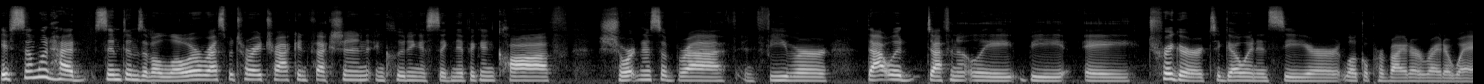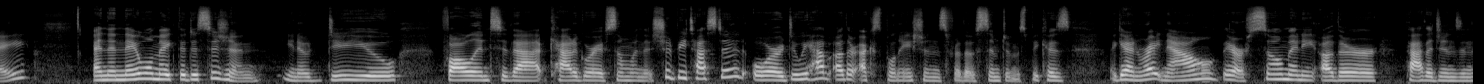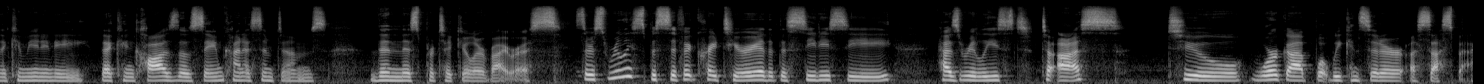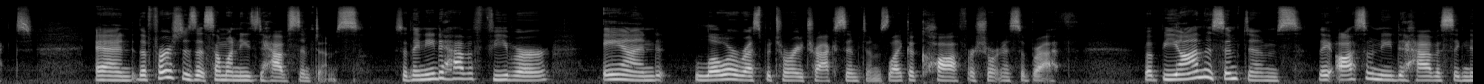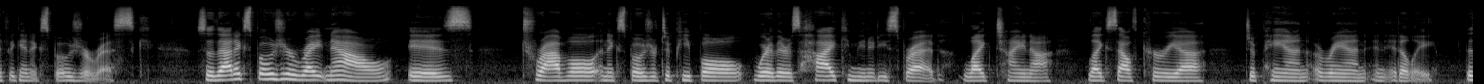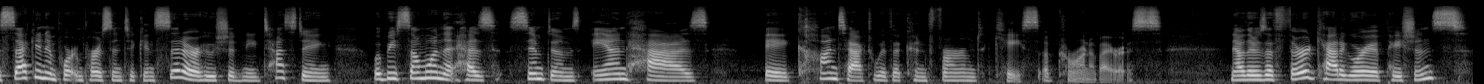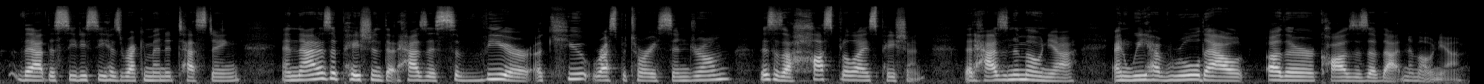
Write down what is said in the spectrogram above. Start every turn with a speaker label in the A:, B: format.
A: If someone had symptoms of a lower respiratory tract infection, including a significant cough, shortness of breath, and fever, that would definitely be a trigger to go in and see your local provider right away. And then they will make the decision, you know, do you fall into that category of someone that should be tested or do we have other explanations for those symptoms? Because again, right now there are so many other pathogens in the community that can cause those same kind of symptoms than this particular virus. So There's really specific criteria that the CDC has released to us to work up what we consider a suspect. And the first is that someone needs to have symptoms. So they need to have a fever and lower respiratory tract symptoms like a cough or shortness of breath. But beyond the symptoms, they also need to have a significant exposure risk. So that exposure right now is travel and exposure to people where there's high community spread, like China, like South Korea, Japan, Iran, and Italy. The second important person to consider who should need testing would be someone that has symptoms and has a contact with a confirmed case of coronavirus. Now, there's a third category of patients that the CDC has recommended testing, and that is a patient that has a severe acute respiratory syndrome. This is a hospitalized patient that has pneumonia, and we have ruled out other causes of that pneumonia.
